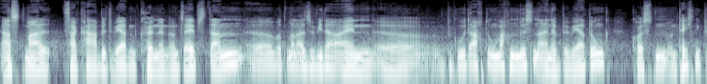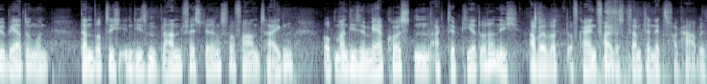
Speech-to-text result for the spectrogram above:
erstmal verkabelt werden können. Und selbst dann äh, wird man also wieder eine äh, Begutachtung machen müssen, eine Bewertung, Kosten- und Technikbewertung und dann wird sich in diesem Planfeststellungsverfahren zeigen, ob man diese Mehrkosten akzeptiert oder nicht. Aber wird auf keinen Fall das gesamte Netz verkabelt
